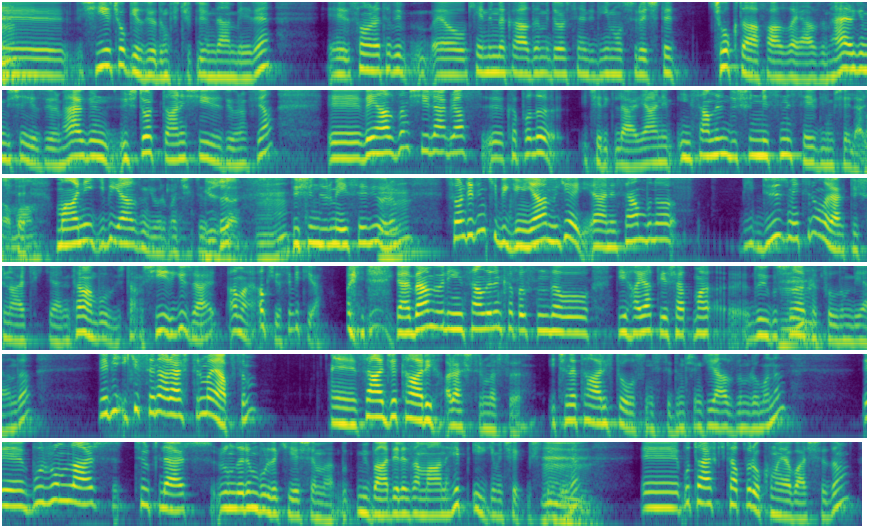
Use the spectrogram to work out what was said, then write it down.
E, şiir çok yazıyordum küçüklüğümden beri. E, sonra tabii e, o kendimle kaldığım bir dört sene dediğim o süreçte çok daha fazla yazdım. Her gün bir şey yazıyorum. Her gün üç dört tane şiir yazıyorum falan. E, ve yazdığım şiirler biraz e, kapalı içerikler. Yani insanların düşünmesini sevdiğim şeyler. Tamam. İşte mani gibi yazmıyorum açıkçası. Güzel. Hı-hı. Düşündürmeyi seviyorum. Sonra dedim ki bir gün ya Müge yani sen bunu bir düz metin olarak düşün artık yani. Tamam bu tamam şiir güzel ama okuyorsa bitiyor. yani ben böyle insanların kafasında o bir hayat yaşatma e, duygusuna kapıldım bir anda. Ve bir iki sene araştırma yaptım. Ee, sadece tarih araştırması. İçine tarih de olsun istedim çünkü yazdığım romanın. Ee, bu Rumlar, Türkler, Rumların buradaki yaşamı, bu mübadele zamanı hep ilgimi çekmiştir benim. Ee, bu tarz kitaplar okumaya başladım.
